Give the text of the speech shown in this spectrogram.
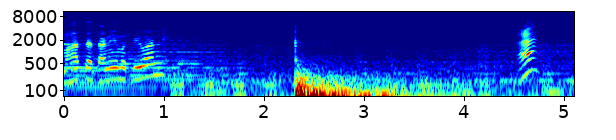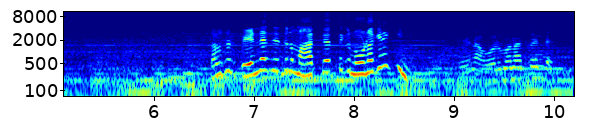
මහත්තයා තනියම කියවන්නේ ඈ? තමසට පේන්නේ නැද්ද? එතන මහත්තයත් එක්ක නෝනා කෙනෙක් ඉන්නවා. එහෙනම් හොල්මනක් වෙන්න ඇති.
